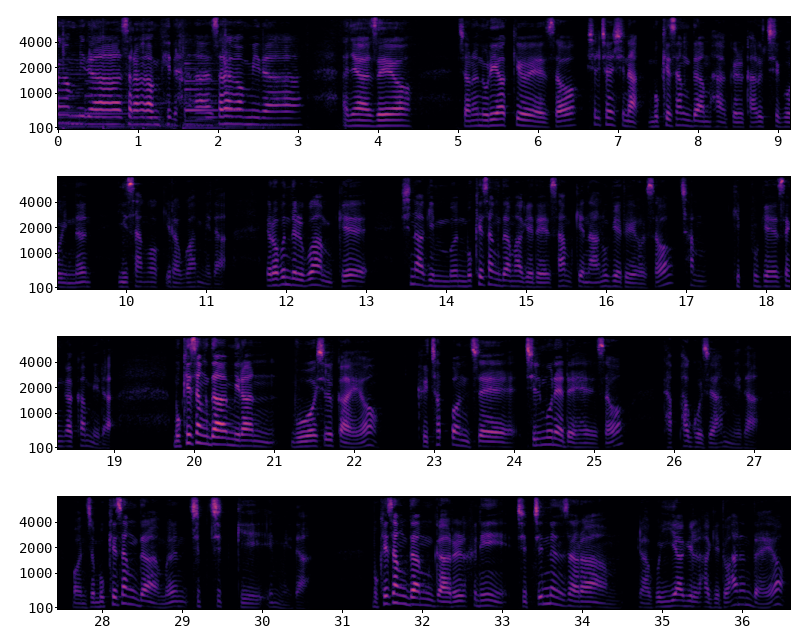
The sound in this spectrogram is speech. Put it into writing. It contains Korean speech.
사랑합니다. 사랑합니다. 사랑합니다. 안녕하세요. 저는 우리 학교에서 실천신학, 목회상담학을 가르치고 있는 이상옥이라고 합니다. 여러분들과 함께 신학인문 목회상담학에 대해서 함께 나누게 되어서 참 기쁘게 생각합니다. 목회상담이란 무엇일까요? 그 첫 번째 질문에 대해서 답하고자 합니다. 먼저 목회상담은 집짓기입니다. 목회상담가를 흔히 집 짓는 사람이라고 이야기를 하기도 하는데요.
